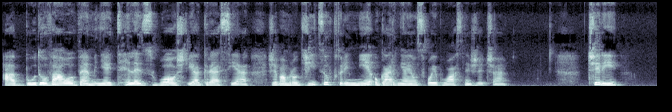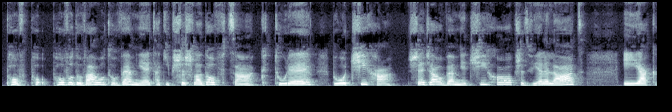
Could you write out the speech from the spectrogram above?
A budowało we mnie tyle złość i agresję, że mam rodziców, którzy nie ogarniają swoje własne życie. Czyli po, po, powodowało to we mnie taki prześladowca, który było cicha. Siedział we mnie cicho przez wiele lat i jak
